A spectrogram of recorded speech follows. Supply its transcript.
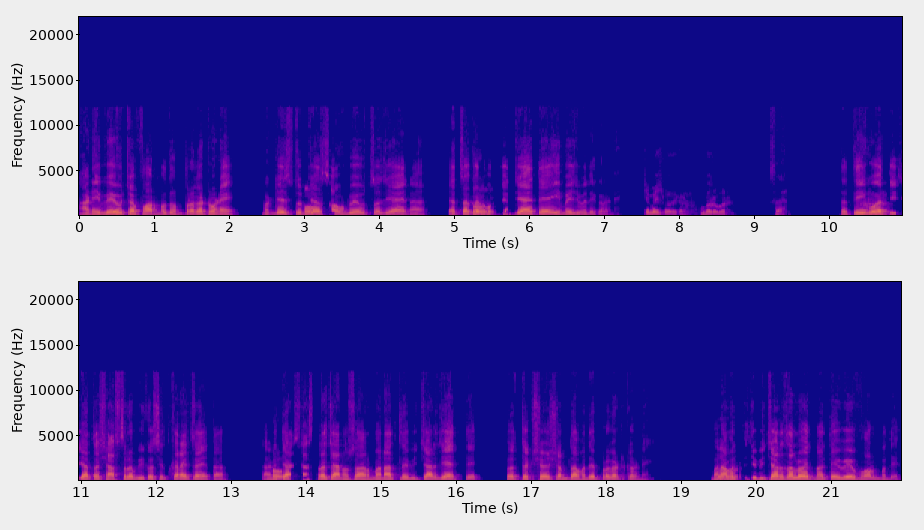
आणि वेव्हच्या फॉर्म मधून प्रगट होणे म्हणजेच तुमच्या हो. साऊंड वेव्हचं जे आहे ना त्याचं हो. कन्व्हर्जन जे आहे ते इमेजमध्ये करणे इमेजमध्ये करणं बरोबर तर ती ती जी आता शास्त्र विकसित करायचं आहे आता आणि हो. त्या शास्त्राच्या अनुसार मनातले विचार जे आहेत ते प्रत्यक्ष शब्दामध्ये प्रगट करणे. मनामध्ये जे विचार चालू आहेत ना ते वेव्ह फॉर्ममध्ये आहेत.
